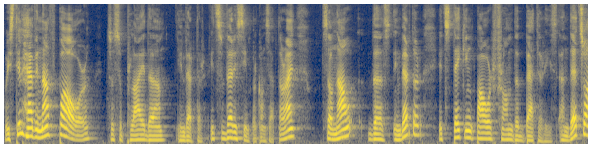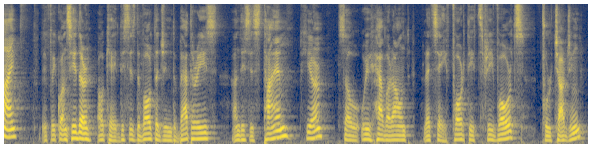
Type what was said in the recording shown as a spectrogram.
we still have enough power to supply the inverter. It's very simple concept, all right? So now the inverter, it's taking power from the batteries. And that's why if we consider, okay, this is the voltage in the batteries and this is time here. So we have around, let's say 43 volts full charging.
